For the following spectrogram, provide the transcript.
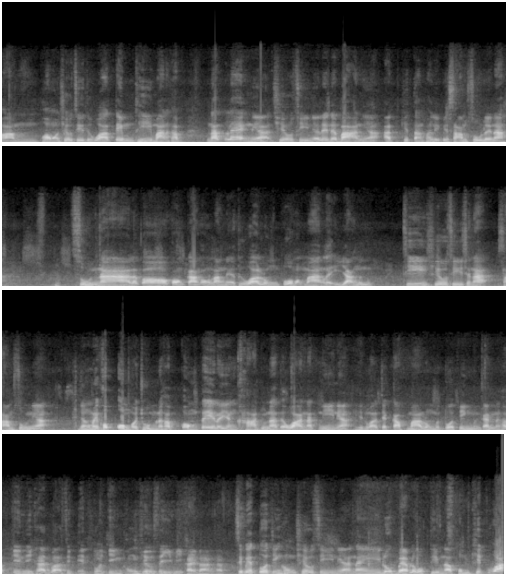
ความพร้อมของเชลซีถือว่าเต็มที่มากนะครับ นัดแรกเนี่ยเชลซีเนี่ยเล่นในบ้านเนี่ยอัดคิดตันผลิตไป 3-0 เลยนะศูนย์หน้าแล้วก็กองกลางกองหลังเนี่ยถือว่าลงตัวมากๆ และอีกอย่างหนึ่งที่เชลซีชนะ 3-0 เนี่ย ยังไม่ครบองค์ประชุมนะครับกองเต้อะไรยังขาดอยู่นะแต่ว่านัดนี้เนี่ยเห็นว่าจะกลับมาลงเป็นตัวจริงเหมือนกันนะครับเกมนี้คาดว่า 11 ตัวจริงของเชลซีมีใครบ้างครับ 11 ตัวจริงของเชลซีเนี่ยในรูปแบบระบบทีมนะผมคิดว่า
